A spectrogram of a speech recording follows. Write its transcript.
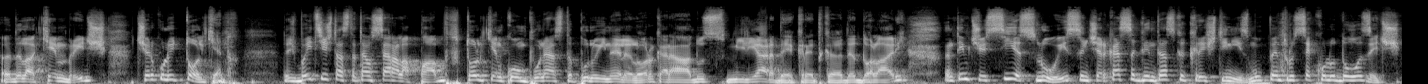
uh, de la Cambridge, cercul lui Tolkien. Deci băieții ăștia stăteau seara la pub, Tolkien compunea stăpânul inelelor, care a adus miliarde, cred că, de dolari, în timp ce C.S. Lewis încerca să gândească creștinismul pentru secolul 20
